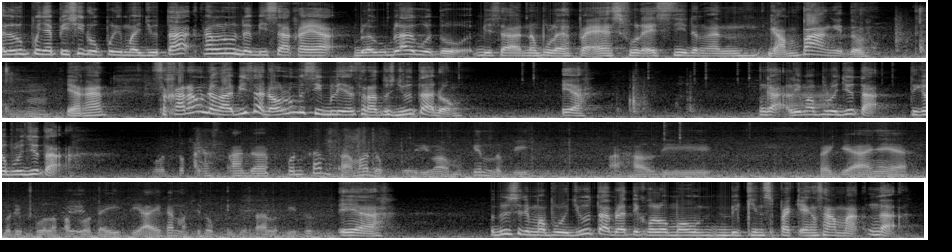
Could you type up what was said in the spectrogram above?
lu punya PC 25 juta, kan lu udah bisa kayak belagu-belagu tuh, bisa 60 FPS Full HD dengan gampang gitu. Mm-mm. Ya kan? Sekarang udah nggak bisa dong, lu mesti beli yang 100 juta dong. Iya. Enggak, 50 juta, 30 juta. untuk yang standar pun kan sama 25 mungkin lebih mahal di VGA-nya ya 2080 Ti Ti kan masih 20 juta lebih tuh Iya. Itu 50 juta berarti kalau mau bikin spek yang sama. Enggak.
